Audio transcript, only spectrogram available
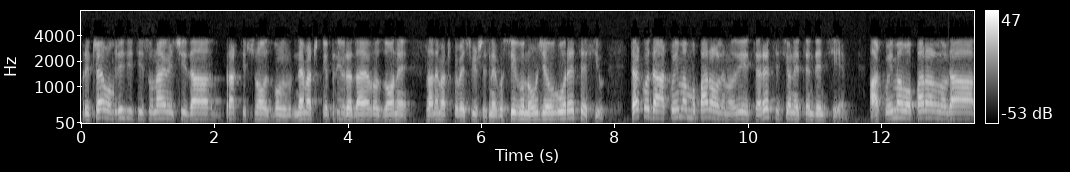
pri čemu rizici su najveći da praktično zbog nemačke privreda eurozone za Nemačko već više nego sigurno uđe u recesiju. Tako da ako imamo paralelno, vidite, recesione tendencije, Ako imamo paralelno da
